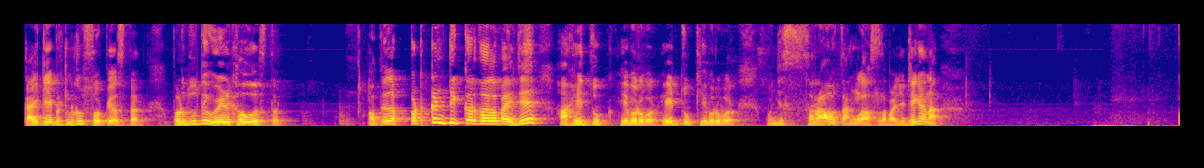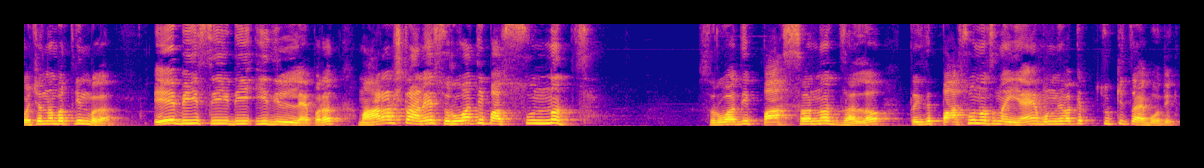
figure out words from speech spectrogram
काही काही प्रश्न खूप सोपे असतात. परंतु ते वेळखाऊ असतात. आपल्याला पटकन टिक करता आलं पाहिजे. हां हे चूक हे बरोबर हे चूक हे बरोबर. म्हणजे सराव चांगला असला पाहिजे ठीक आहे ना? क्वेश्चन नंबर तीन बघा. A B C D E e दिलेलं आहे परत. महाराष्ट्राने सुरुवातीपासूनच सुरुवातीपासूनच झालं तर इथे पासूनच नाही आहे म्हणून हे वाक्य चुकीचं आहे बहुतेक.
